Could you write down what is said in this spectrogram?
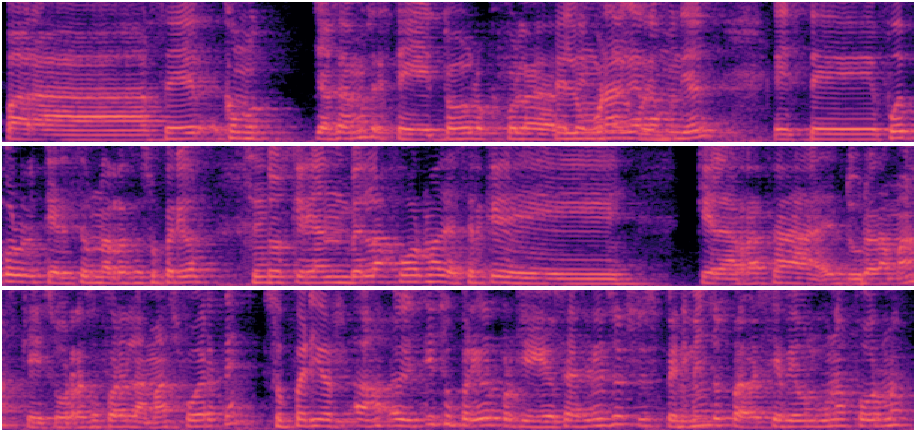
para hacer, como ya sabemos, este, todo lo que fue la El Segunda umbral, Guerra. Mundial, este, fue por querer ser una raza superior. Sí. Entonces querían ver la forma de hacer que, que la raza durara más, que su raza fuera la más fuerte. Superior. Ajá, es que superior porque, o sea, hacen esos experimentos para ver si había alguna forma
